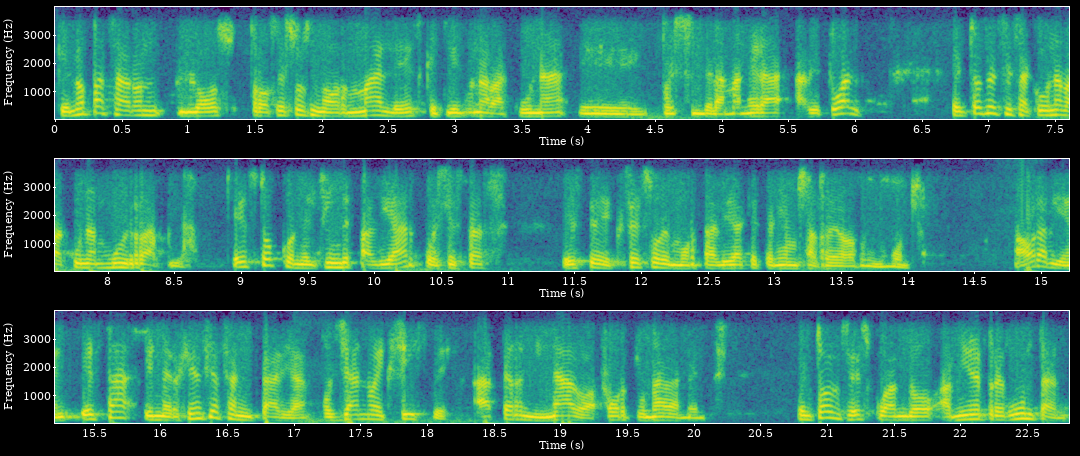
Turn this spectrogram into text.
que no pasaron los procesos normales que tiene una vacuna eh, pues de la manera habitual. Entonces se sacó una vacuna muy rápida. Esto con el fin de paliar pues estas este exceso de mortalidad que teníamos alrededor del mundo. Ahora bien, esta emergencia sanitaria pues ya no existe, ha terminado afortunadamente. Entonces, cuando a mí me preguntan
